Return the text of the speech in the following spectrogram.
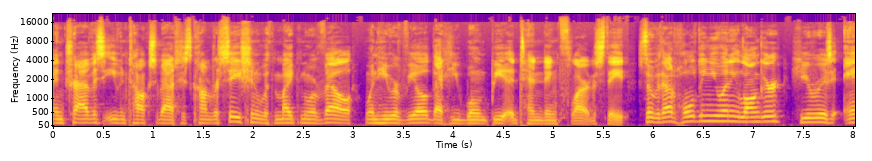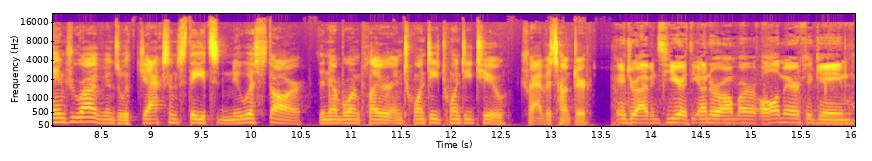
and Travis even talks about his conversation with Mike Norvell when he revealed that he won't be attending Florida State. So without holding you any longer, here is Andrew Ivins with Jackson State's newest star, the number one player in 2022, Travis Hunter. Andrew Ivins here at the Under Armour All America game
